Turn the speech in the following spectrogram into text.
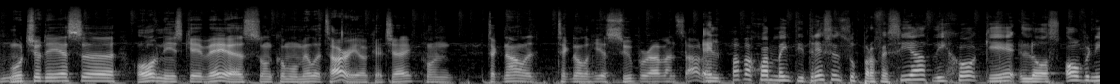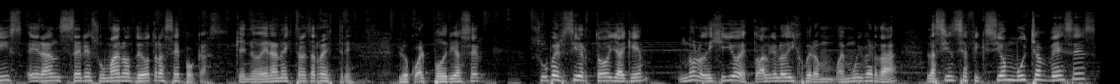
Muchos de esos ovnis que veas son como militares, ¿cachai? Con avanzada. El Papa Juan XXIII en sus profecías dijo que los ovnis eran seres humanos de otras épocas, que no eran extraterrestres, lo cual podría ser súper cierto, ya que, no lo dije yo esto, alguien lo dijo, pero es muy verdad, la ciencia ficción muchas veces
